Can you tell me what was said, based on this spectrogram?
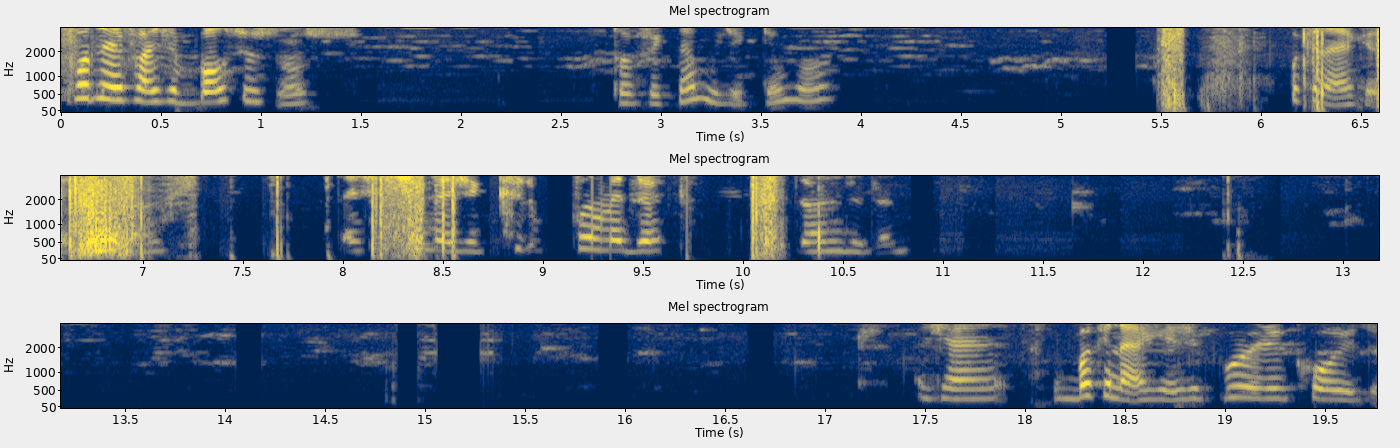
Fotoğrafı arkadaşlar basıyorsunuz. Fotoğraf eklenmeyecek değil mi? Bakın arkadaşlar. Şimdi işte kırpın ve dö döndürün. Yani bakın arkadaşlar böyle koydu.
